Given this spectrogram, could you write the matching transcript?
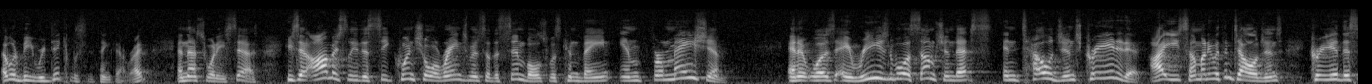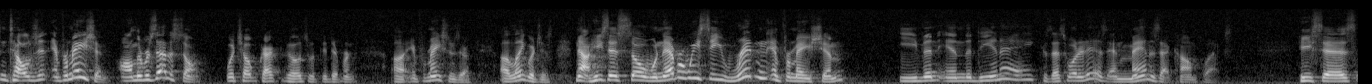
That would be ridiculous to think that, right? And that's what he says. He said, obviously, the sequential arrangements of the symbols was conveying information. And it was a reasonable assumption that intelligence created it, i.e., somebody with intelligence created this intelligent information on the Rosetta Stone, which helped crack the codes with the different uh, informations there, uh, languages. Now, he says, so whenever we see written information, even in the DNA, because that's what it is, and man is that complex. He says,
